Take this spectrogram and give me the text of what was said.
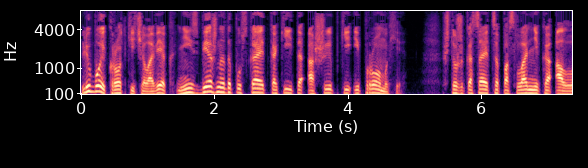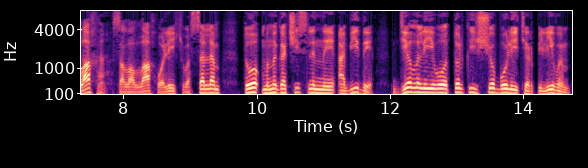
Любой кроткий человек неизбежно допускает какие-то ошибки и промахи. Что же касается посланника Аллаха, салаллаху алейхи вассалям, то многочисленные обиды делали его только еще более терпеливым,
